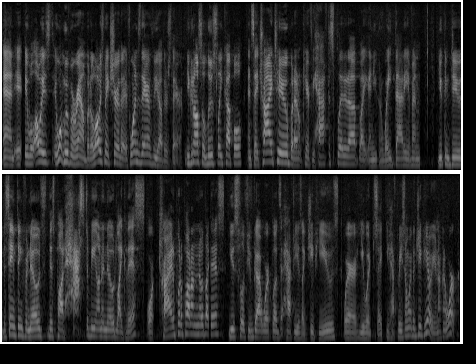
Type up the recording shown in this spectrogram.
And it, it will always, it won't move them around, but it'll always make sure that if one's there, the other's there. You can also loosely couple and say try to, but I don't care if you have to split it up, like, and you can weight that even. You can do the same thing for nodes. This pod has to be on a node like this, or try to put a pod on a node like this. Useful if you've got workloads that have to use like GPUs, where you would say you have to be somewhere with a GPU, or you're not going to work.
